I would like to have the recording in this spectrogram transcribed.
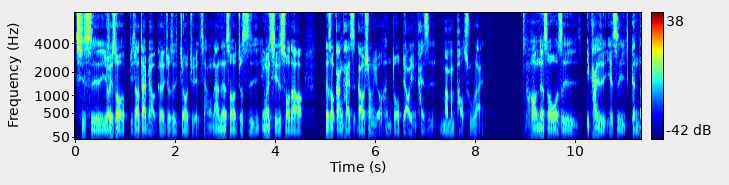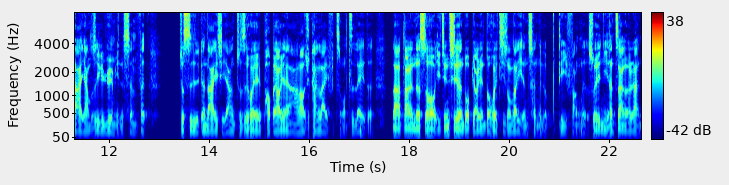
其实有一首比较代表歌，就是就倔强。那那时候就是因为其实受到那时候刚开始高雄有很多表演开始慢慢跑出来，然后那时候我是一开始也是跟大家一样，都是一个乐迷的身份。就是跟大家一起一样，就是会跑表演啊，然后去看 live 什么之类的。那当然那时候已经其实很多表演都会集中在盐城那个地方了，所以你很自然而然，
